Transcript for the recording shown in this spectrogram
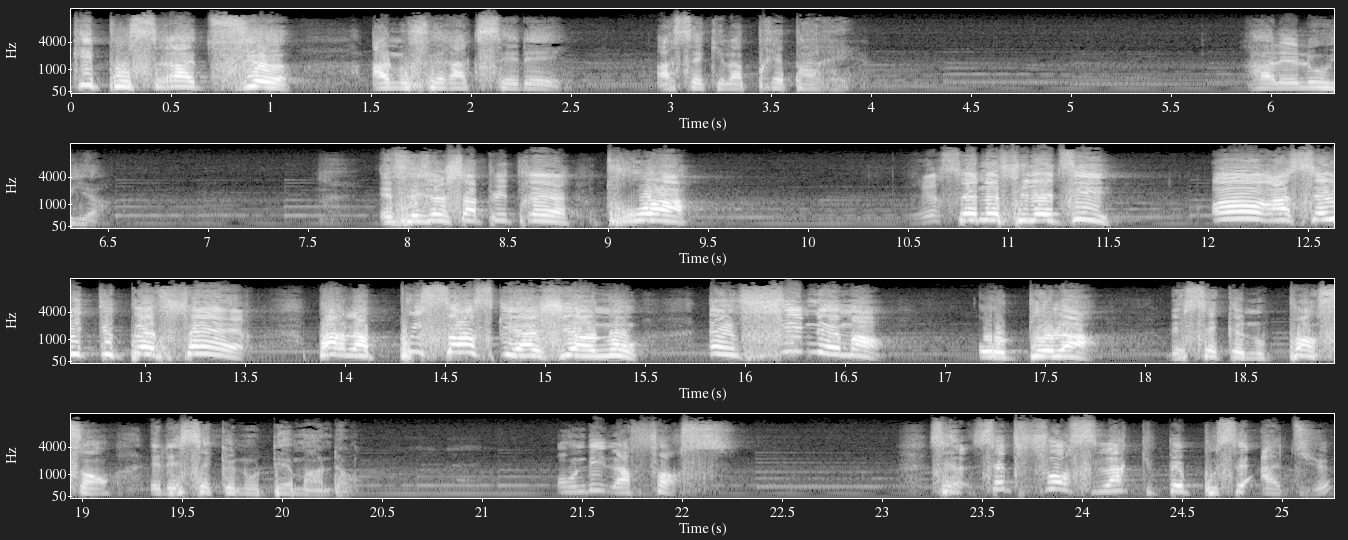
qui poussera Dieu à nous faire accéder à ce qu'il a préparé. Alléluia. Éphésiens chapitre 3, verset 9, il est dit, Or à celui qui peut faire par la puissance qui agit en nous, infiniment au-delà de ce que nous pensons et de ce que nous demandons. On dit la force. Cette force-là qui peut pousser à Dieu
